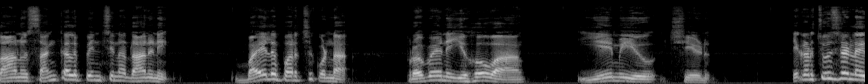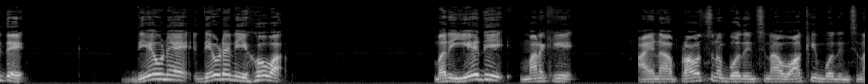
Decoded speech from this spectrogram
తాను సంకల్పించిన దానిని బయలుపరచకుండా ప్రభైన యుహోవా ఏమీ చేయడు ఇక్కడ చూసినట్లయితే దేవునే దేవుడైన యహోవా మరి ఏది మనకి ఆయన ప్రవచన బోధించిన వాకింగ్ బోధించిన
